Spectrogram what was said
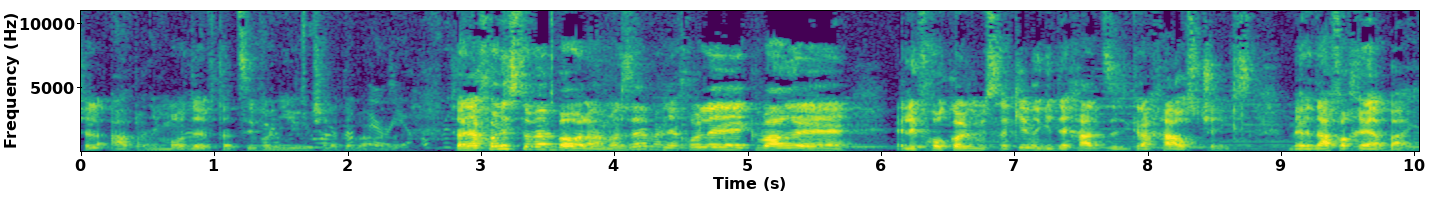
של אפ, אני מאוד אוהב את הצבעוניות של הדבר הזה. עכשיו אני יכול להסתובב בעולם הזה ואני יכול uh, כבר uh, לבחור כל מיני משחקים, נגיד אחד זה נקרא House Chase, מרדף אחרי הבית.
